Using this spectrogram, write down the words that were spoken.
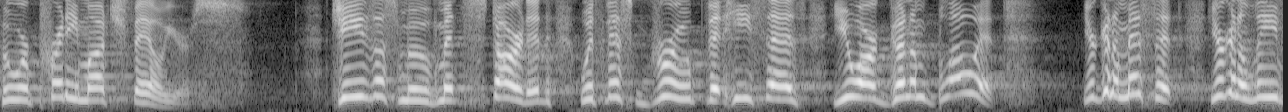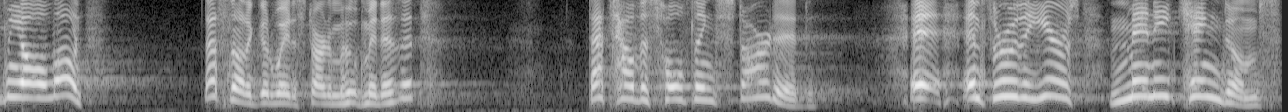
who were pretty much failures. Jesus' movement started with this group that he says, You are gonna blow it. You're gonna miss it. You're gonna leave me all alone. That's not a good way to start a movement, is it? That's how this whole thing started. And, through the years, many kingdoms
